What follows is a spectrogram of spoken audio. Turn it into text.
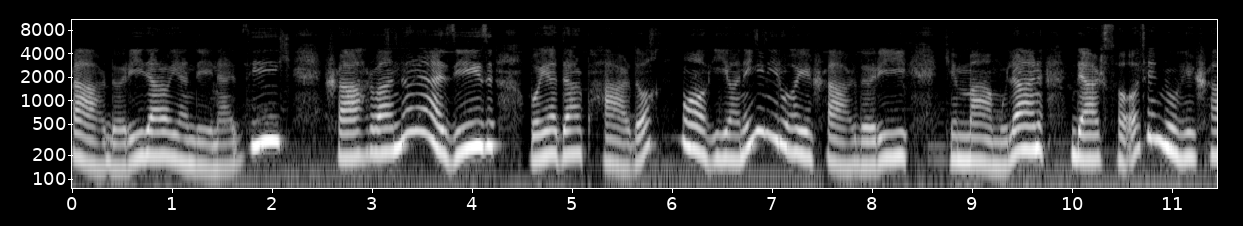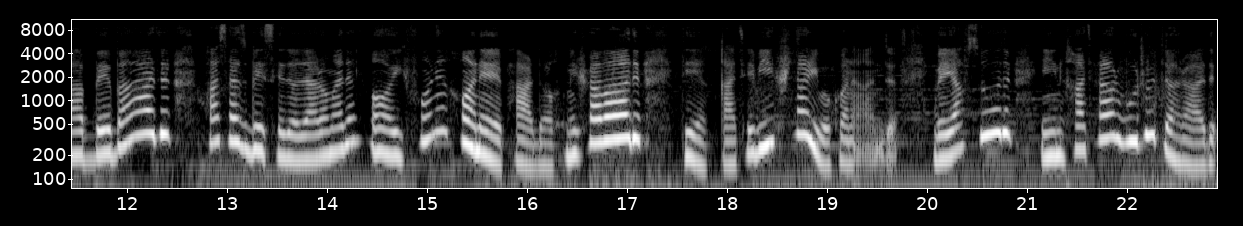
شهرداری در آینده نزدیک شهروندان عزیز باید در پرداخت ماهیانه نیروهای شهرداری که معمولا در ساعت نه شب به بعد پس از به صدا در آمدن آیفون خانه پرداخت می شود دقت بیشتری بکنند. و افزود این خطر وجود دارد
